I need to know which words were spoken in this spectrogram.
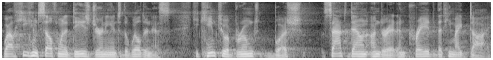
while he himself went a day's journey into the wilderness. He came to a broom bush, sat down under it, and prayed that he might die.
